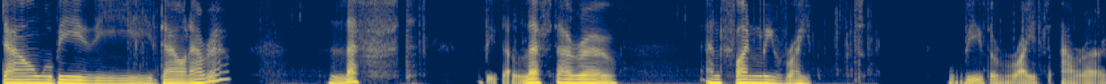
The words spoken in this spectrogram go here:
down will be the down arrow, left will be the left arrow, and finally right will be the right arrow.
